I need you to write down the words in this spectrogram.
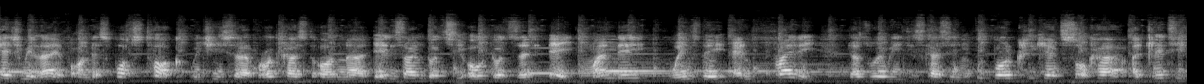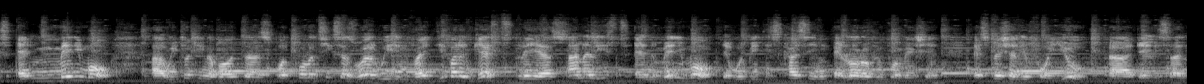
Catch me live on the Sports Talk, which is uh, broadcast on uh, dailysun.co.za Monday, Wednesday, and Friday. That's where we're discussing football, cricket, soccer, athletics, and many more. Uh, we're talking about uh, sport politics as well. We invite different guests, players, analysts, and many more. They will be discussing a lot of information, especially for you, uh, Daily Sun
